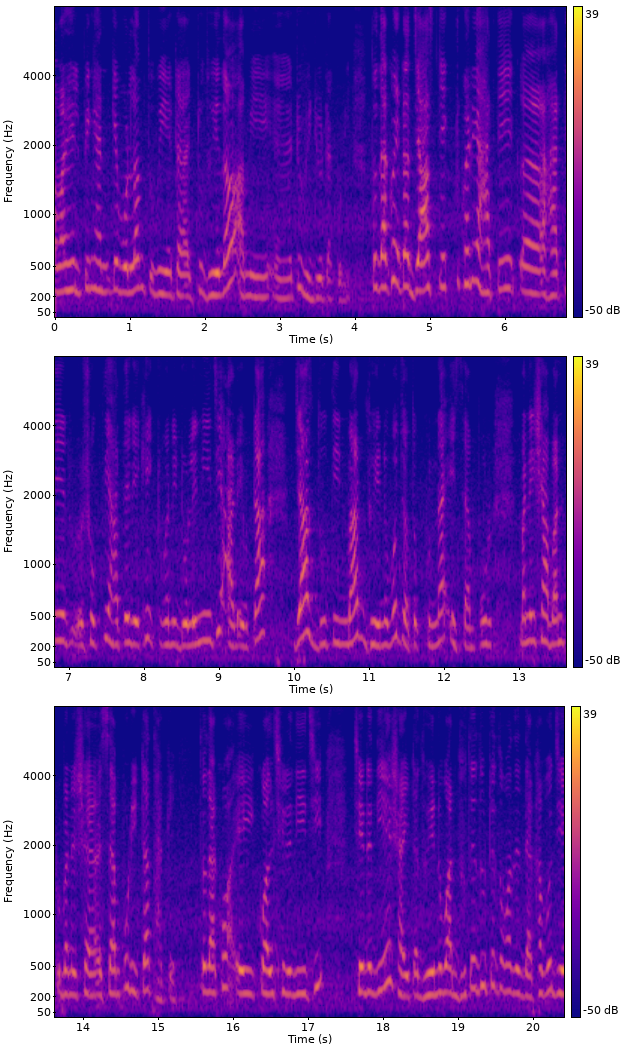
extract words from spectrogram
আমার হেল্পিং হ্যান্ডকে বললাম, তুমি এটা একটু ধুয়ে দাও, আমি একটু ভিডিওটা করি। তো দেখো, এটা জাস্ট একটুখানি হাতে হাতের শক্তি হাতে রেখে একটুখানি ডলে নিয়েছি। আর এটা জাস্ট দু তিনবার ধুয়ে নেব, যতক্ষণ না এই শ্যাম্পুর মানে সাবান মানে শ্যা- শ্যাম্পুর ইটা থাকে। তো দেখো, এই কল ছেড়ে দিয়েছি। ছেড়ে দিয়ে শাড়িটা ধুয়ে নেব। আর ধুতে ধুতে তোমাদের দেখাবো যে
